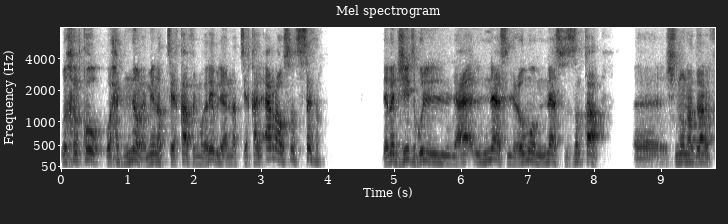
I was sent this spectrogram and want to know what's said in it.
ويخلقوا واحد النوع من الثقة في المغرب لأن الثقة الآن راه وصلت الصفر دابا تجي تقول للناس العموم الناس في الزنقة آه، شنو نظرك في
